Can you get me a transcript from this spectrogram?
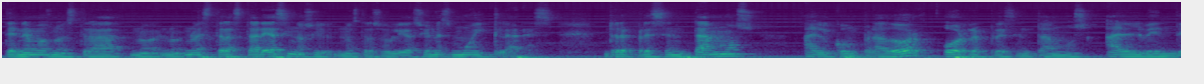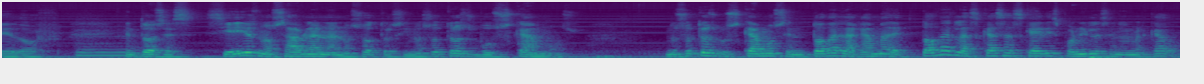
tenemos nuestra, nuestras tareas y nuestras obligaciones muy claras. Representamos al comprador o representamos al vendedor. Mm. Entonces, si ellos nos hablan a nosotros y nosotros buscamos, nosotros buscamos en toda la gama de todas las casas que hay disponibles en el mercado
